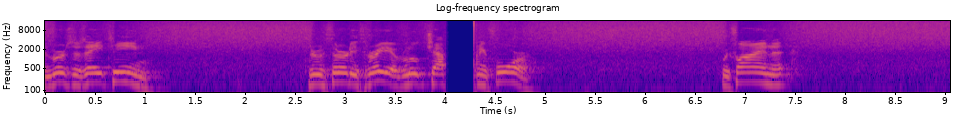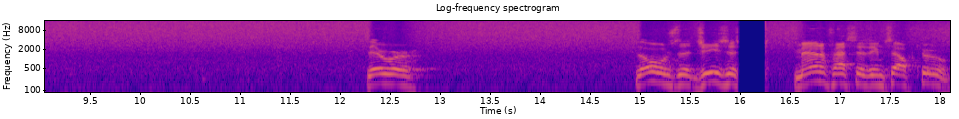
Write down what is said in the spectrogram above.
in verses 18 through 33 of Luke chapter 24, we find that there were those that Jesus manifested himself to.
